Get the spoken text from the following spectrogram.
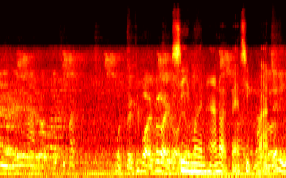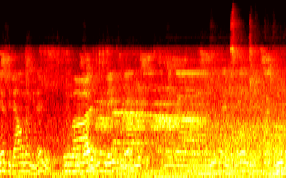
สี่หมื่นห้าร้อยเจ็ดสิบบาทหมดเป็นที่บ่อยก็เลยก่อนสี่หมื่นห้าร้อยแปดสิบบาทได้นี่ยังสิได้เอานั่งอยู่ได้นี่หนึ่งล้านยังเล็กอยู่นะอันก็ลูกค้าเนี่ยได้ลูก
